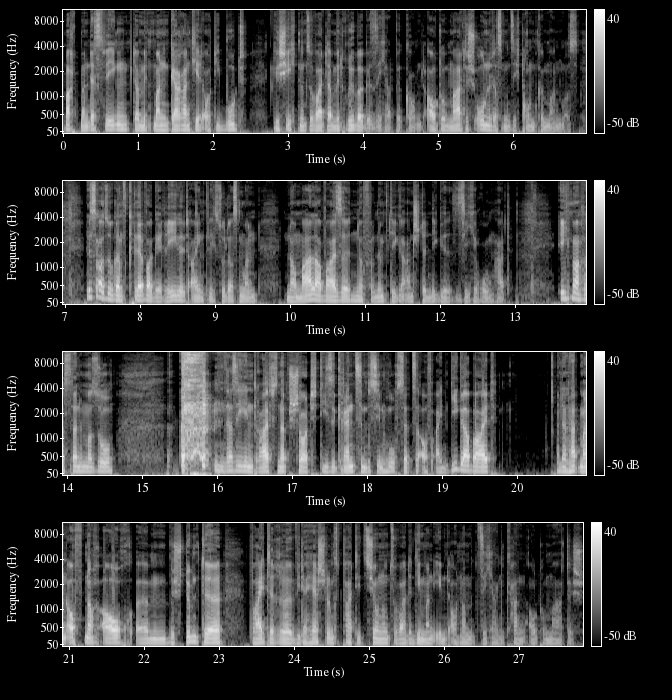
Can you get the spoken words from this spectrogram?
Macht man deswegen, damit man garantiert auch die Boot-Geschichten und so weiter mit rüber gesichert bekommt. Automatisch, ohne dass man sich drum kümmern muss. Ist also ganz clever geregelt eigentlich, so dass man normalerweise eine vernünftige, anständige Sicherung hat. Ich mache es dann immer so, dass ich in Drive Snapshot diese Grenze ein bisschen hochsetze auf 1 Gigabyte. Und dann hat man oft noch auch ähm, bestimmte weitere Wiederherstellungspartitionen und so weiter, die man eben auch noch mit sichern kann, automatisch,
